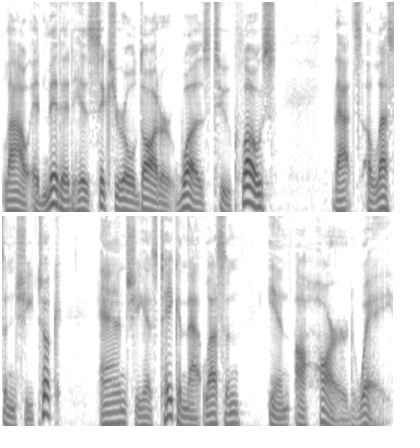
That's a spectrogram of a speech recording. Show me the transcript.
Lau admitted his six year old daughter was too close that's a lesson she took, and she has taken that lesson in a hard way.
